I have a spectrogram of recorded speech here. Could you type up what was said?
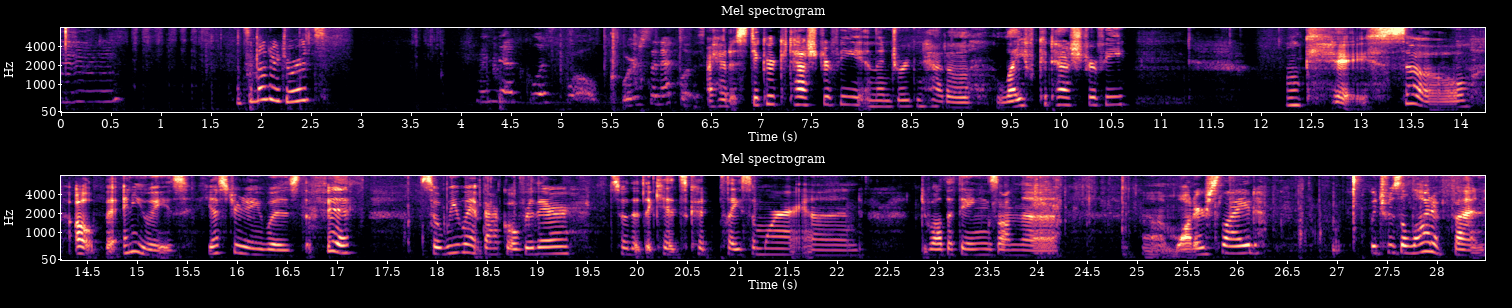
Mm. What's the matter, George? My necklace broke. Where's the necklace? I had a sticker catastrophe and then Jordan had a life catastrophe. Okay, so, oh, but anyways, yesterday was the 5th, so we went back over there so that the kids could play some more and do all the things on the um, water slide, which was a lot of fun.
